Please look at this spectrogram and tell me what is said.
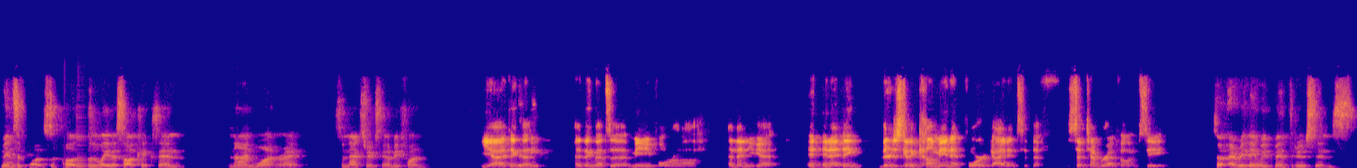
I mean, suppo- supposedly this all kicks in nine one, right? So next week's going to be fun. Yeah, I think could that be. I think that's a meaningful runoff. And then you get and, and I think they're just gonna come in at forward guidance at the September FOMC. So everything we've been through since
